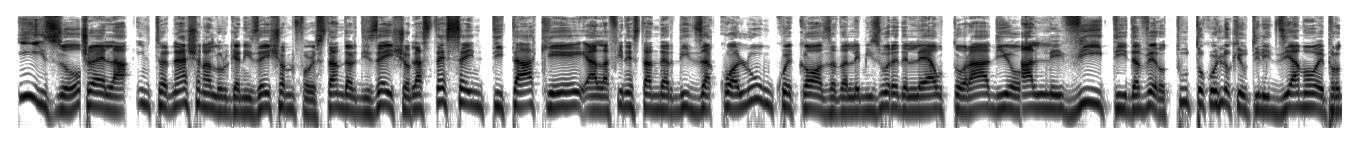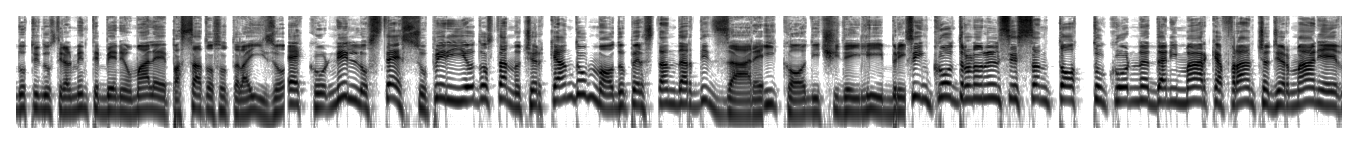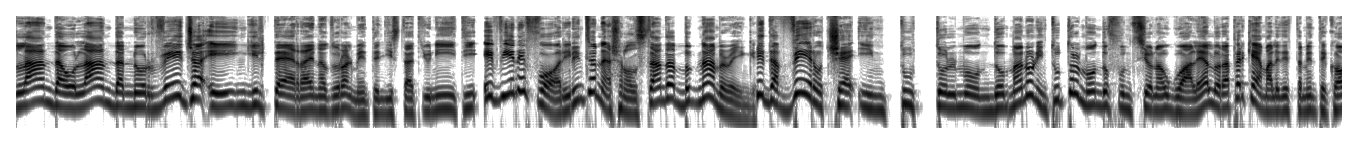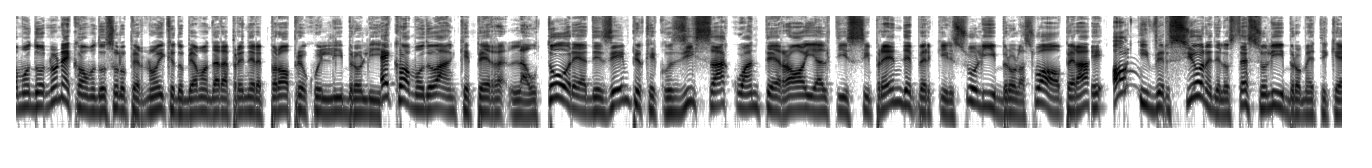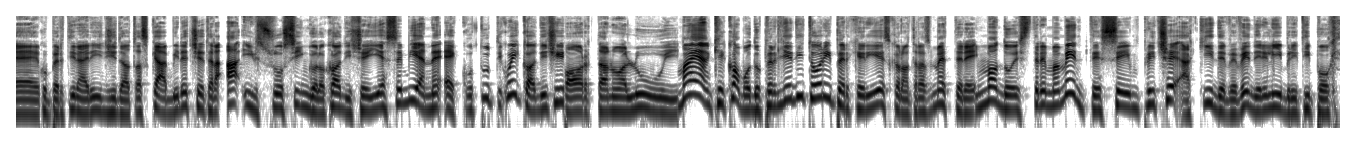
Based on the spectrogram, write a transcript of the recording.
ISO, cioè la International Organization for Standardization, la stessa entità che alla fine standardizza qualunque cosa, dalle misure delle autoradio alle viti, davvero tutto quello che utilizziamo e prodotto industrialmente bene o male è passato sotto la ISO. Ecco, nello stesso periodo stanno cercando un modo per standardizzare i codici dei libri. Si incontrano nel 68 con Danimarca, Francia, Germania, Irlanda, Olanda, Norvegia e Inghilterra e naturalmente gli Stati Uniti e viene fuori l'International Standard Book Numbering che davvero c'è in tutto il mondo, ma non in tutto il mondo funziona uguale. Allora perché è maledettamente comodo? Non è comodo solo per noi che dobbiamo andare a prendere proprio quel libro lì. È comodo anche per l'autore, ad esempio, che così sa quante royalties si prende perché il suo libro, la sua opera e ogni versione dello stesso libro, metti che è copertina rigida o tascabile, eccetera, ha il suo singolo codice ISBN. Ecco, tutti quei codici portano a lui. Ma è anche comodo per gli editori perché riescono a trasmettere in modo estremamente semplice a chi deve vendere i libri, tipo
